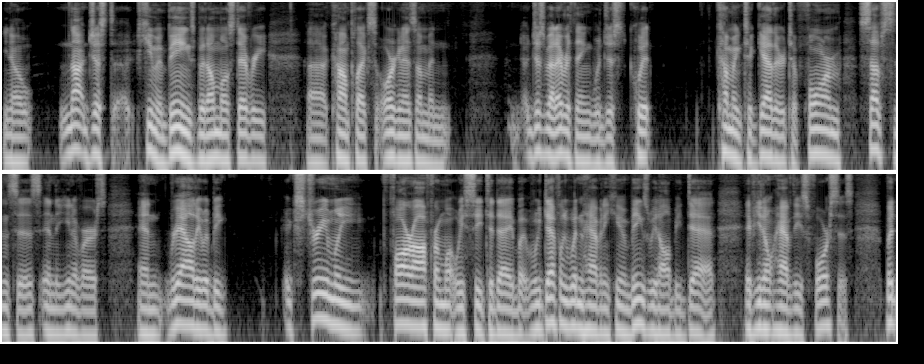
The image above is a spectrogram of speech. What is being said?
you know, not just uh, human beings, but almost every uh, complex organism and just about everything would just quit coming together to form substances in the universe, and reality would be extremely far off from what we see today. But we definitely wouldn't have any human beings. We'd all be dead if you don't have these forces. But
